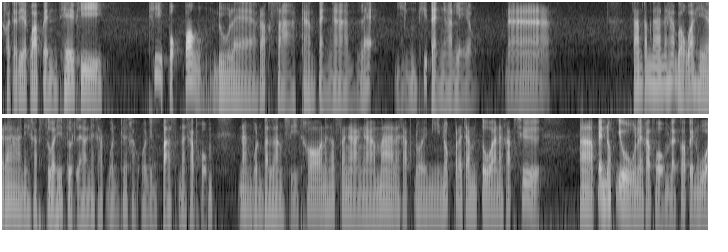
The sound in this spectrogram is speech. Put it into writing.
เขาจะเรียกว่าเป็นเทพีที่ปกป้องดูแลรักษาการแต่งงานและหญิงที่แต่งงานแล้วนะ ตามตำนานนะฮะบอกว่าเฮราเนี่ยครับสวยที่สุดแล้วนะครับบนเทือกเขาโอลิมปัสนะครับผมนั่งบนบัลลังก์สีทองนะครับสง่างามมากนะครับโดยมีนกประจำตัวนะครับชื่ออ่าเป็นนกยูนะครับผมแล้วก็เป็นวัว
